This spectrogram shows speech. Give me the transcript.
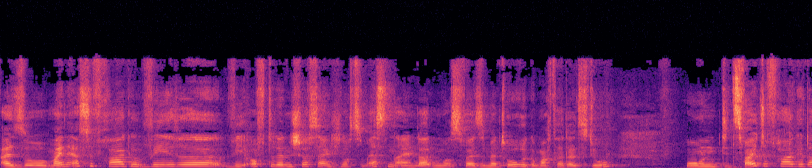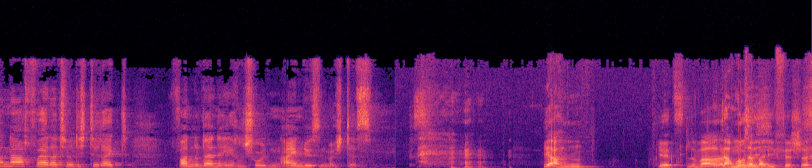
also meine erste Frage wäre, wie oft du deine Schwester eigentlich noch zum Essen einladen musst, weil sie mehr Tore gemacht hat als du. Und die zweite Frage danach wäre natürlich direkt, wann du deine Ehrenschulden einlösen möchtest. ja, mhm. jetzt war da Butter bei die Fische.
